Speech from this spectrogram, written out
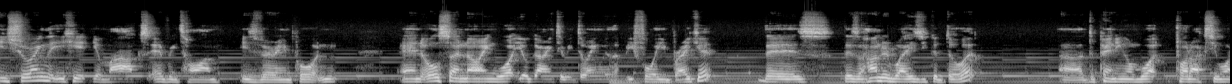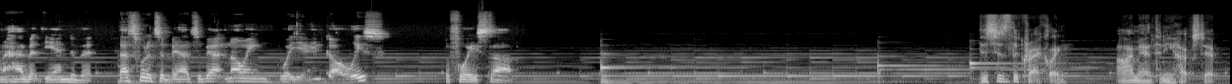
ensuring that you hit your marks every time is very important, and also knowing what you're going to be doing with it before you break it. There's there's a hundred ways you could do it, uh, depending on what products you want to have at the end of it. That's what it's about. It's about knowing what your end goal is before you start. This is The Crackling. I'm Anthony Huckstep.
